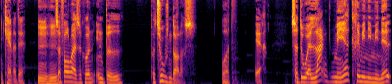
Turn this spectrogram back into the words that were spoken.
i Canada, mhm. så får du altså kun en bøde på 1000 dollars. What? Ja. Så du er langt mere kriminel,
